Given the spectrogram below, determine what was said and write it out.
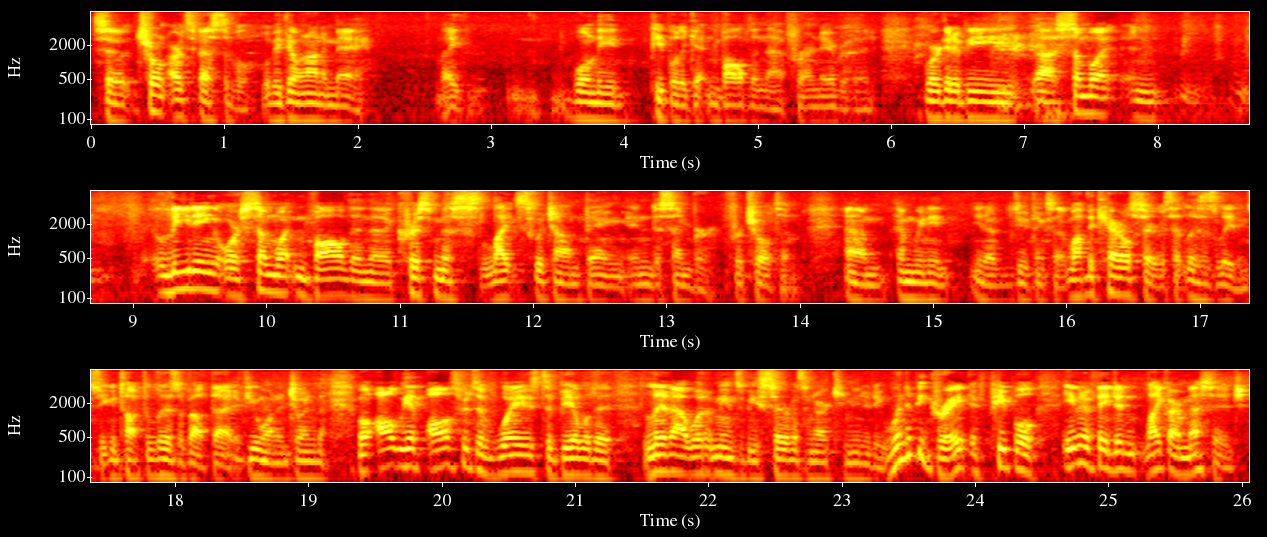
So, Chorlton Arts Festival will be going on in May. Like, we'll need people to get involved in that for our neighborhood. We're going to be uh, somewhat in, leading or somewhat involved in the Christmas light switch on thing in December for Chorlton. Um, and we need, you know, to do things like we'll have the carol service that Liz is leading. So you can talk to Liz about that if you want to join that. Well, all, we have all sorts of ways to be able to live out what it means to be servants in our community. Wouldn't it be great if people, even if they didn't like our message,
